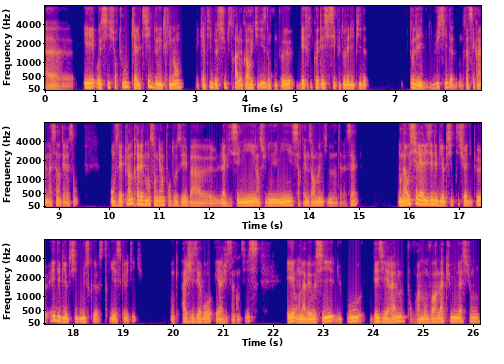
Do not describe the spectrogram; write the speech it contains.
et aussi surtout quel type de nutriments et quel type de substrat le corps utilise. Donc on peut détricoter si c'est plutôt des lipides, plutôt des glucides, donc ça c'est quand même assez intéressant. On faisait plein de prélèvements sanguins pour doser bah, euh, la glycémie, l'insulinémie, certaines hormones qui nous intéressaient. On a aussi réalisé des biopsies de tissu adipeux et des biopsies de muscles striés squelettiques, donc AJ0 et AJ56. Et on avait aussi, du coup, des IRM pour vraiment voir l'accumulation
